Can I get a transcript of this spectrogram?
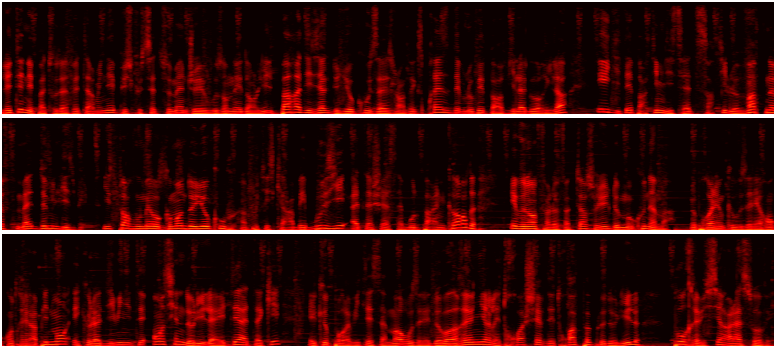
L'été n'est pas tout à fait terminé puisque cette semaine je vais vous emmener dans l'île paradisiaque de Yoku's Island Express développée par Villa Gorilla et édité par Team 17 sorti le 29 mai 2018. L'histoire vous met aux commandes de Yoku, un petit scarabée bousier attaché à sa boule par une corde et venant faire le facteur sur l'île de Mokunama. Le problème que vous allez rencontrer rapidement est que la divinité ancienne de l'île a été attaquée et que pour éviter sa mort vous allez devoir réunir les trois chefs des trois peuples de l'île pour réussir à la sauver.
